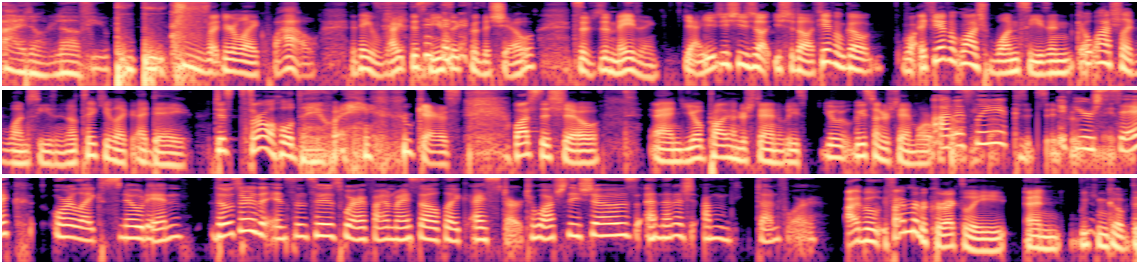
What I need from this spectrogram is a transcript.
I don't love you, boo, boo, coo," and you're like, "Wow, did they write this music for the show?" It's, it's amazing. Yeah, you just you should you should uh, if you haven't go if you haven't watched one season, go watch like one season. It'll take you like a day. Just throw a whole day away. Who cares? Watch this show, and you'll probably understand at least you'll at least understand more. what we're talking Honestly, about, it's, it's if really you're amazing. sick or like snowed in, those are the instances where I find myself like I start to watch these shows and then it's, I'm done for. I bel if I remember correctly, and we can go. The,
